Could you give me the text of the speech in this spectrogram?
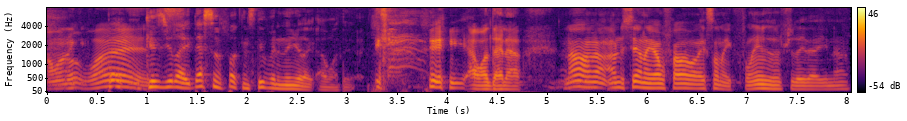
I want to. What? Because you're like, that's so fucking stupid, and then you're like, I want that. I want that now. No, no, I'm just saying like I'm probably like some like flames and shit like that, you know.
